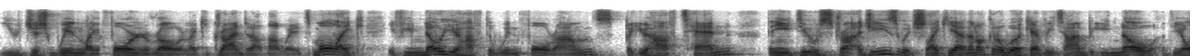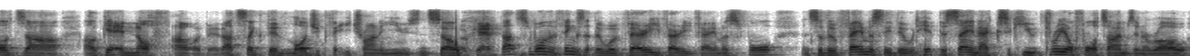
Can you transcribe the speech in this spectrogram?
you just win like four in a row, like you grind it out that way. It's more like if you know you have to win four rounds, but you have 10, then you do strategies, which, like, yeah, they're not going to work every time, but you know the odds are I'll get enough out of it. That's like the logic that you're trying to use. And so Okay. that's one of the things that they were very, very famous for. And so they famously they would hit the same execute three or four times in a row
